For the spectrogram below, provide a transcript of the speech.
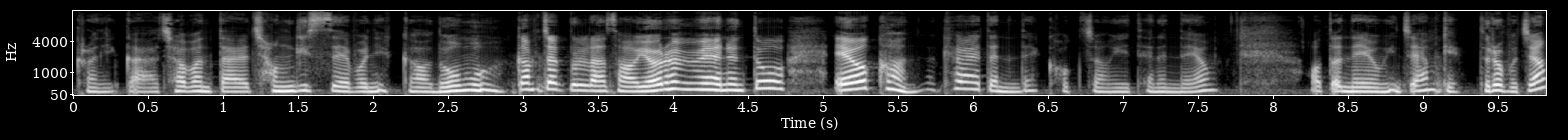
그러니까 저번 달 전기세 보니까 너무 깜짝 놀라서 여름에는 또 에어컨 켜야 되는데 걱정이 되는데요. 어떤 내용인지 함께 들어보죠.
